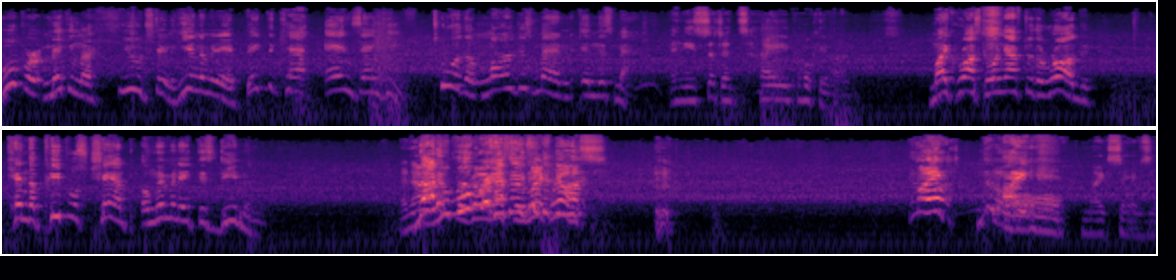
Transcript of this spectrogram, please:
Wooper making a huge statement. He eliminated Big the Cat and Zangief, two of the largest men in this match. And he's such a tiny Pokemon. Mike Ross going after the rug. Can the People's Champ eliminate this demon? And now Not if Wooper Wooper going has after anything Mike to do with Ross. Mike! Mike! Oh, Mike saves it.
